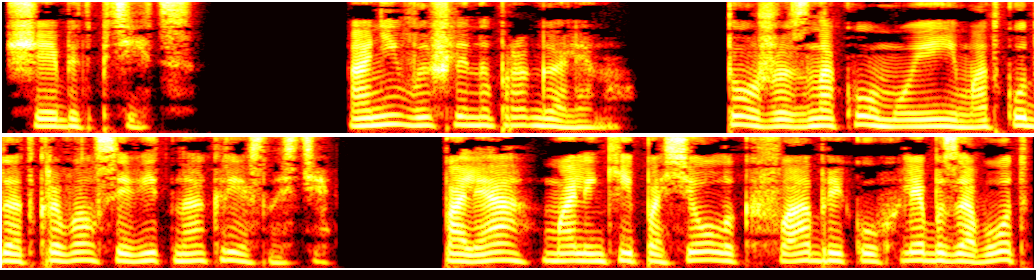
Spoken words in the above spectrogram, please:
щебет птиц. Они вышли на прогалину, тоже знакомую им, откуда открывался вид на окрестности. Поля, маленький поселок, фабрику, хлебозавод.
